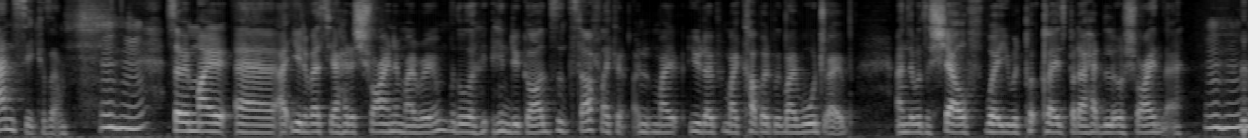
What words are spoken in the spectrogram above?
and sikhism Mm-hmm. so in my uh, at university, I had a shrine in my room with all the Hindu gods and stuff. Like and my you'd open my cupboard with my wardrobe, and there was a shelf where you would put clothes, but I had a little shrine there. Mm-hmm.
